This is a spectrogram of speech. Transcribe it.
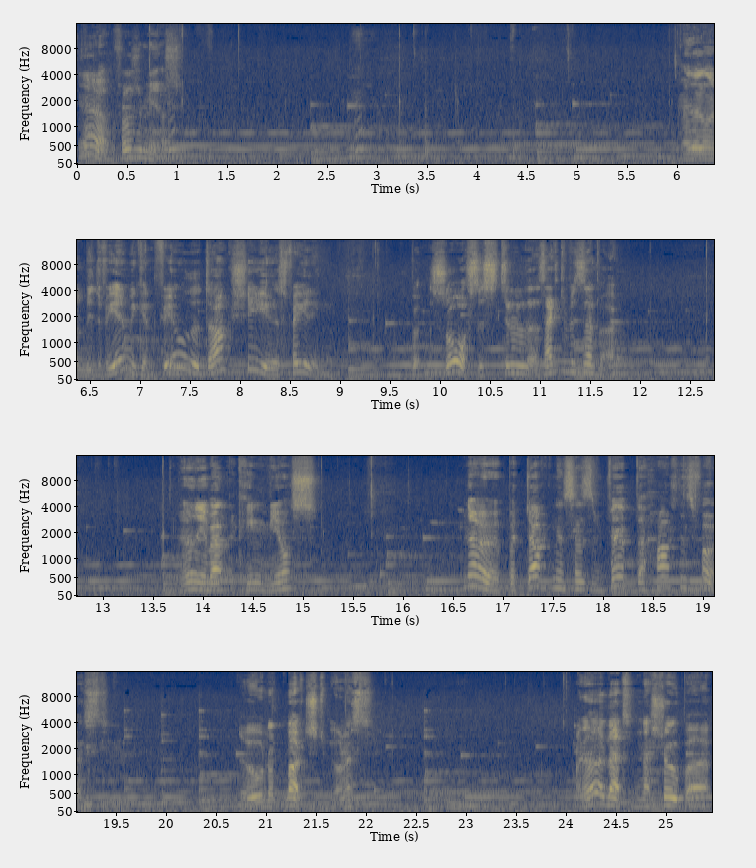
Yeah, Forest of Meonis. As long as we defeat we can feel the dark Shi is fading. But the source is still as active as ever. Only about the King Mios? No, but darkness has enveloped the heartless forest. No, not much, to be honest. I know that Nashoba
